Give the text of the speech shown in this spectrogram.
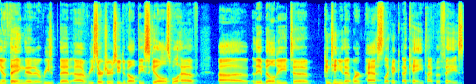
you know thing that re- that uh, researchers who develop these skills will have uh, the ability to continue that work past like a, a K type of phase.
